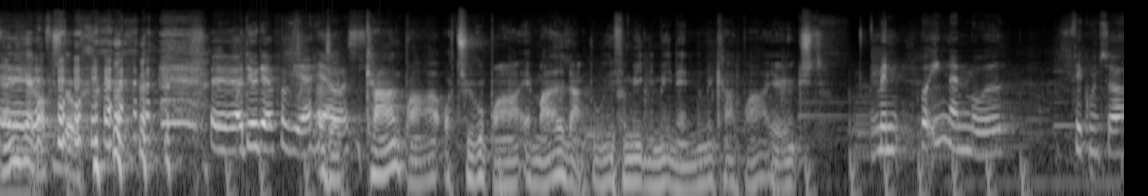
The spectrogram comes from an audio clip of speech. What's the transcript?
Ja, det kan jeg godt forstå. og det er jo derfor, vi er her altså, også. Karen Brahe og Tycho Brahe er meget langt ude i familien med hinanden, men Karen Brahe er yngst. Men på en eller anden måde fik hun så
